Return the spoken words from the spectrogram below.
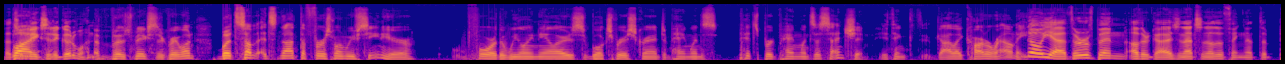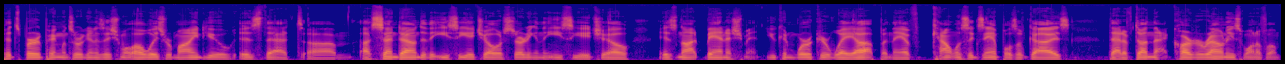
that's but- what makes it a good one. which makes it a great one. But some, it's not the first one we've seen here for the Wheeling Nailers, Wilkes-Barre Scranton Penguins, Pittsburgh Penguins ascension. You think a guy like Carter Rowney? No, yeah, there have been other guys, and that's another thing that the Pittsburgh Penguins organization will always remind you is that um, a send down to the ECHL or starting in the ECHL is not banishment. You can work your way up, and they have countless examples of guys that have done that. Carter Rowney's one of them.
